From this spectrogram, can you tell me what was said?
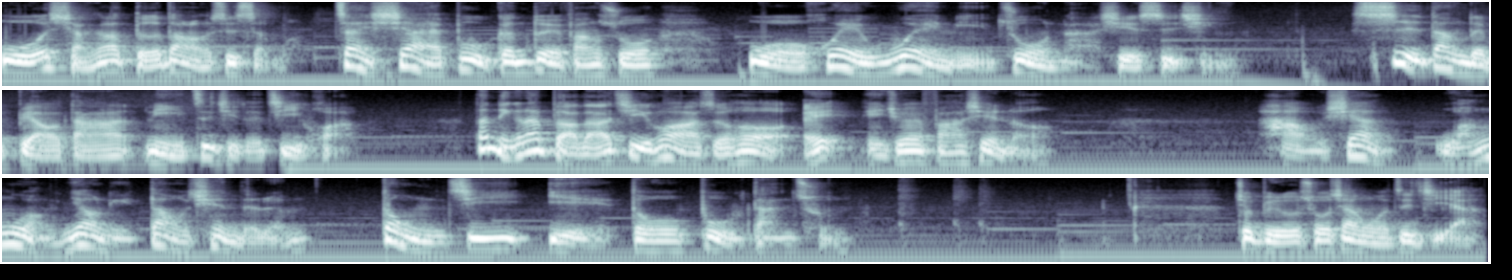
我想要得到的是什么，再下一步跟对方说。我会为你做哪些事情？适当的表达你自己的计划。当你跟他表达计划的时候，哎，你就会发现哦，好像往往要你道歉的人动机也都不单纯。就比如说像我自己啊，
